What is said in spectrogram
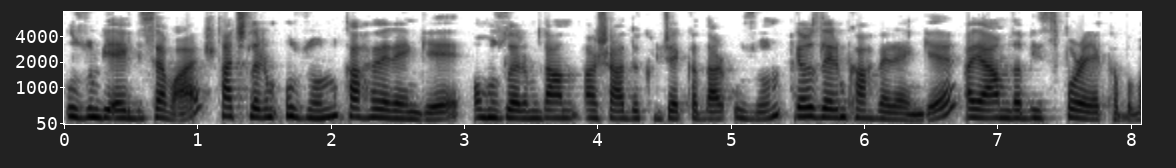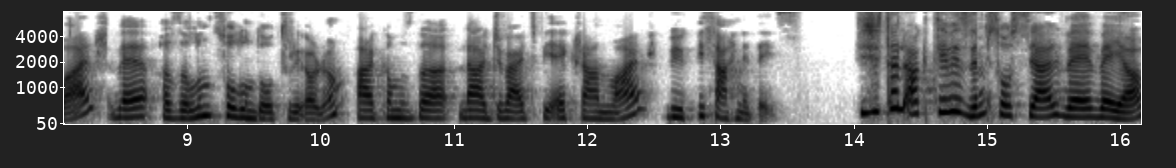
uzun bir elbise var. Saçlarım uzun uzun, kahverengi, omuzlarımdan aşağı dökülecek kadar uzun. Gözlerim kahverengi, ayağımda bir spor ayakkabı var ve Hazal'ın solunda oturuyorum. Arkamızda lacivert bir ekran var. Büyük bir sahnedeyiz. Dijital aktivizm sosyal ve veya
